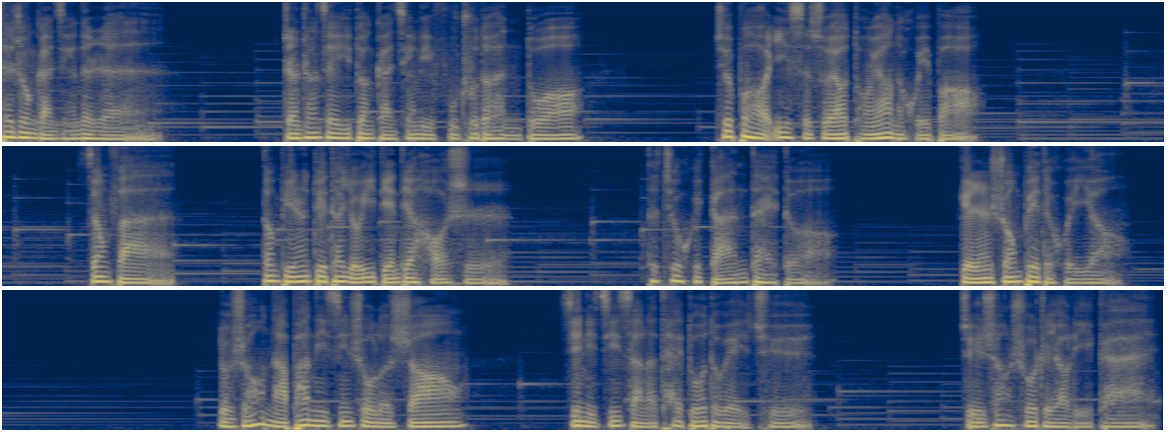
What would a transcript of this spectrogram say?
太重感情的人，常常在一段感情里付出的很多，却不好意思索要同样的回报。相反，当别人对他有一点点好时，他就会感恩戴德，给人双倍的回应。有时候，哪怕内心受了伤。心里积攒了太多的委屈，嘴上说着要离开，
